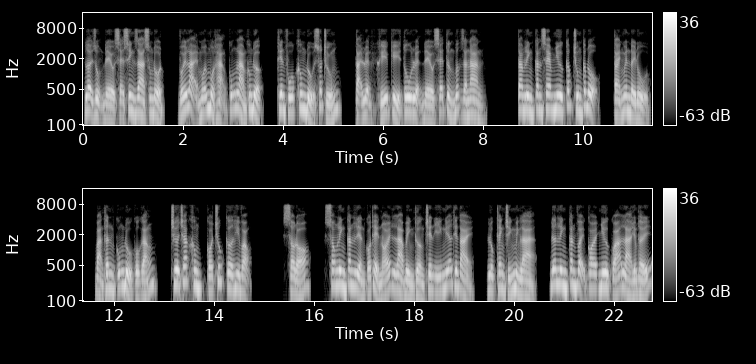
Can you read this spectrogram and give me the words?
lợi dụng đều sẽ sinh ra xung đột, với lại mỗi một hạng cũng làm không được, thiên phú không đủ xuất chúng, tại luyện khí kỳ tu luyện đều sẽ từng bước gian nan. Tam linh căn xem như cấp trung cấp độ, tài nguyên đầy đủ, bản thân cũng đủ cố gắng, chưa chắc không có chút cơ hy vọng. Sau đó, song linh căn liền có thể nói là bình thường trên ý nghĩa thiên tài, lục thanh chính mình là, đơn linh căn vậy coi như quá là hiếm thấy,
